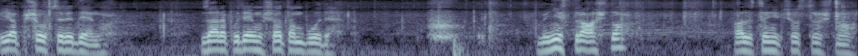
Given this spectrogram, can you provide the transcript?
І я пішов всередину. Зараз подивимося, що там буде. Мені страшно, але це нічого страшного.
